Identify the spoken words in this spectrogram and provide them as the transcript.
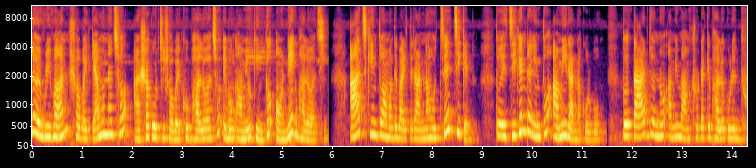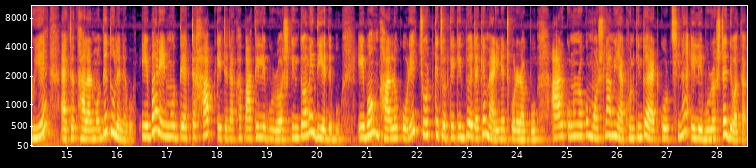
হ্যালো এভরিওয়ান সবাই কেমন আছো? আশা করছি সবাই খুব ভালো আছো এবং আমিও কিন্তু অনেক ভালো আছি। আজ কিন্তু আমাদের বাড়িতে রান্না হচ্ছে চিকেন। তো এই চিকেনটা কিন্তু আমিই রান্না করব। তো তার জন্য আমি মাংসটাকে ভালো করে ধুয়ে একটা থালার মধ্যে তুলে নেব। এবার এর মধ্যে একটা হাফ কেটে রাখা পাতিলেবুর রস কিন্তু আমি দিয়ে দেব এবং ভালো করে চটকে চটকে কিন্তু এটাকে ম্যারিনেট করে রাখব। আর কোনো রকম মশলা আমি এখন কিন্তু অ্যাড করছি না, এই লেবুর রসটাই দেওয়া থাক।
